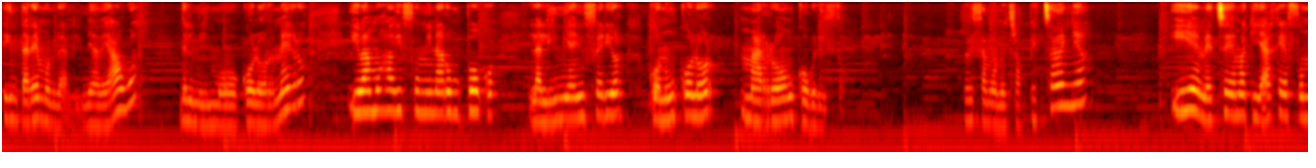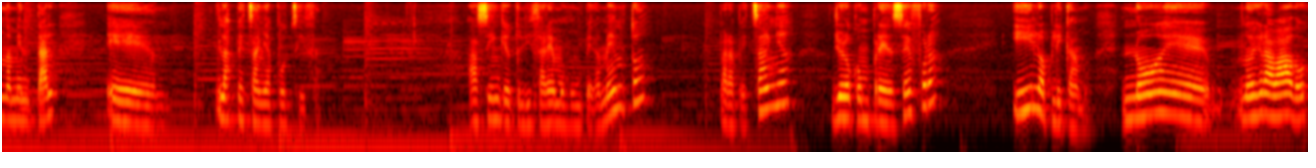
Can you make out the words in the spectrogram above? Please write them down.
Pintaremos la línea de agua del mismo color negro y vamos a difuminar un poco la línea inferior con un color marrón cobrizo. Realizamos nuestras pestañas y en este maquillaje es fundamental eh, las pestañas postizas. Así que utilizaremos un pegamento para pestañas. Yo lo compré en Sephora y lo aplicamos. No he, no he grabado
